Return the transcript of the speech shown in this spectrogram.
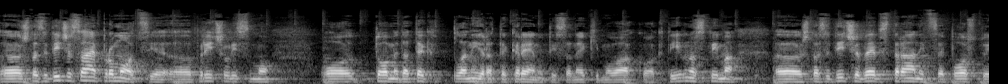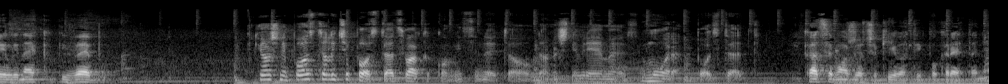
E, što se tiče same promocije, e, pričali smo o tome da tek planirate krenuti sa nekim ovako aktivnostima. E, što se tiče web stranice, postoji li neki web? Još ne postoji, ali će postojati svakako. Mislim da je to u današnje vrijeme mora postojati. Kad se može očekivati pokretanje?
